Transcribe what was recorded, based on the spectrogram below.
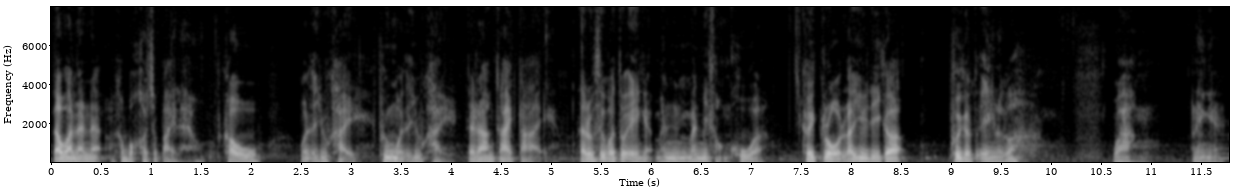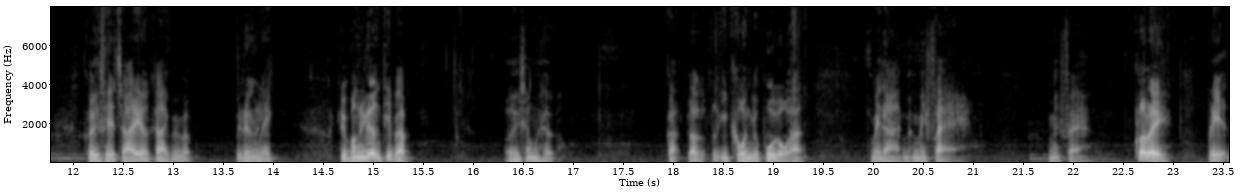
แล้ววันนั้นเน่ะเขาบอกเขาจะไปแล้ว เขาหมดอายุไขเพิ่งหมดอายุไข แต่ร่างกายตาย แต่รู้สึกว่าตัวเองอะมันมันมีสองขั้วเคยโกรธแล้วอยู่ดีก็คุยกับตัวเองแล้วก็วางอะไรเงี้ยเคยเสียใจก็กลายเป็นแบบเป็นเรื่องเล็ก หรือบางเรื่องที่แบบ เอ้ยช่างมันเถอะก็แล้วอีกคนก็พูดบอกว่า ไม่ได้มันไม่แฟร์ไม่แฟร์ก็เลยเปลี่ยน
